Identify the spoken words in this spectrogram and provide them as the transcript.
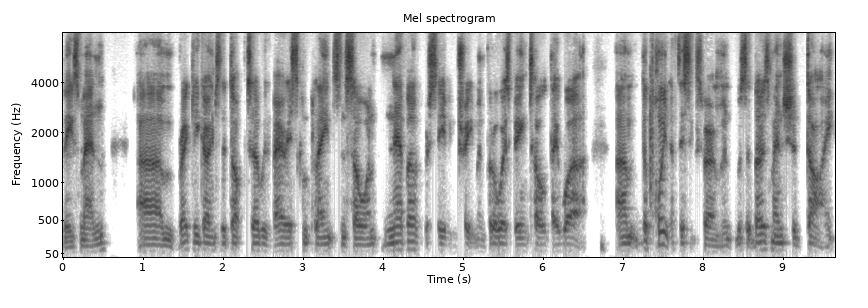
these men, um, regularly going to the doctor with various complaints and so on, never receiving treatment, but always being told they were. Um, the point of this experiment was that those men should die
